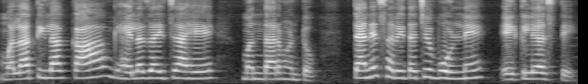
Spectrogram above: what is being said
मला तिला का घ्यायला जायचं आहे? मंदार म्हणतो. त्याने सरिताचे बोलणे ऐकले असते.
